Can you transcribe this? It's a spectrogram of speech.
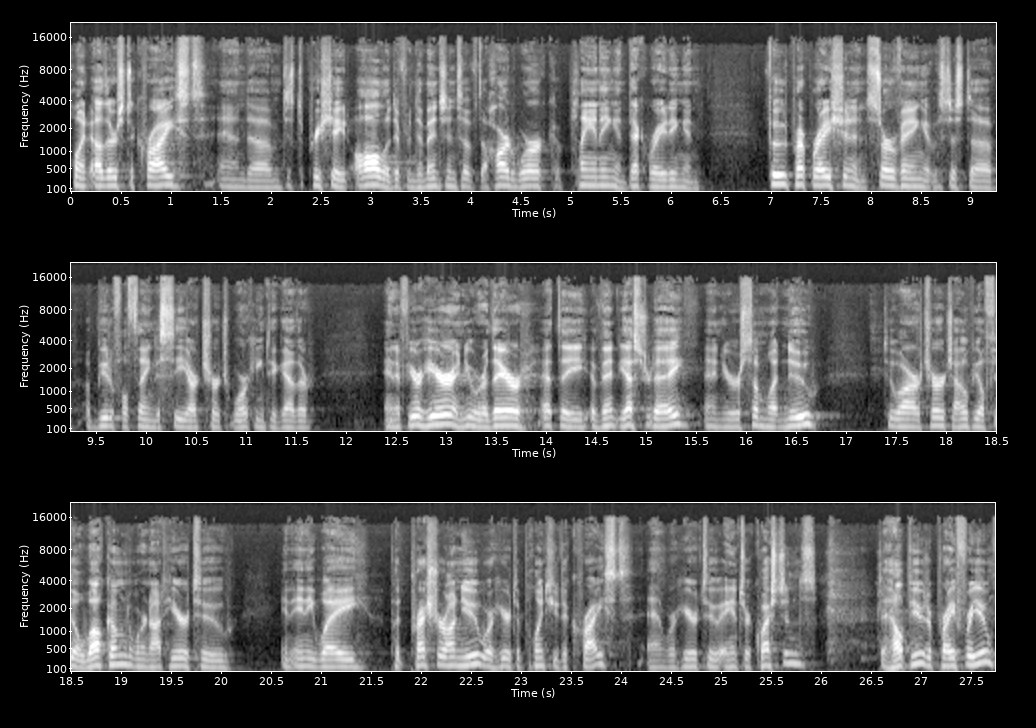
point others to Christ and um, just appreciate all the different dimensions of the hard work of planning and decorating and food preparation and serving. It was just a, a, beautiful thing to see our church working together. And if you're here and you were there at the event yesterday and you're somewhat new to our church, I hope you'll feel welcomed. We're not here to in any way put pressure on you. We're here to point you to Christ and we're here to answer questions, to help you, to pray for you.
